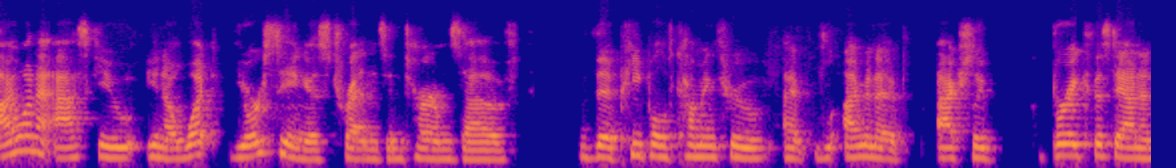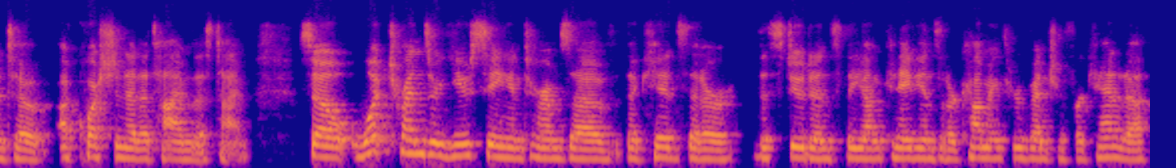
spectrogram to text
i want to ask you you know what you're seeing as trends in terms of the people coming through I, i'm going to actually break this down into a question at a time this time. So, what trends are you seeing in terms of the kids that are the students, the young Canadians that are coming through Venture for Canada,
